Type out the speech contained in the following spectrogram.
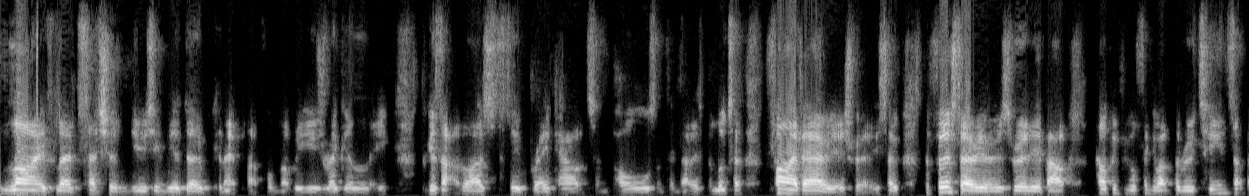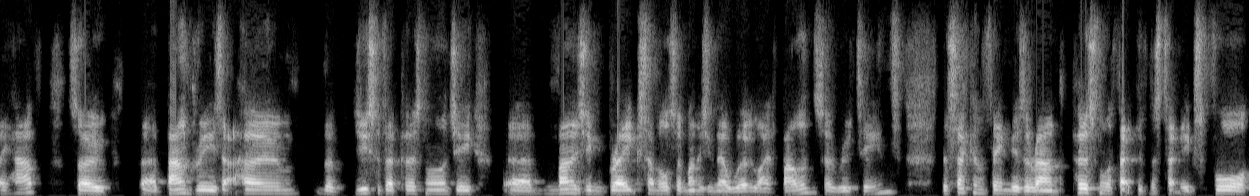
live led session using the Adobe Connect platform that we use regularly because that allows us to do breakouts and polls and things like this, but looks at five areas really. So the first area is really about helping people think about the routines that they have. So uh, boundaries at home, the use of their personal energy, uh, managing breaks, and also managing their work life balance, so routines. The second thing is around personal effectiveness techniques for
